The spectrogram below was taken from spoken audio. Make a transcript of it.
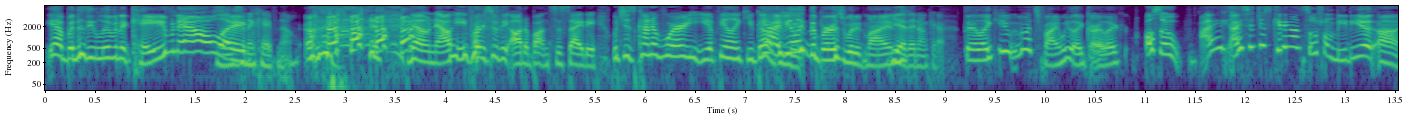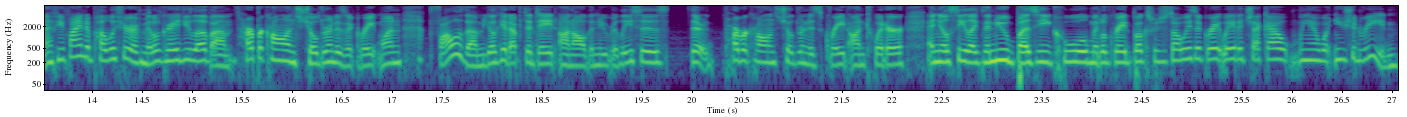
yeah, but does he live in a cave now? He like lives in a cave now. no, now he works with the Audubon Society, which is kind of where you feel like you go. Yeah, I feel you- like the birds wouldn't mind. yeah, they don't care. They're like, you, it's fine. We like garlic. Also, I, I suggest getting on social media. Uh, if you find a publisher of middle grade you love, um, HarperCollins Children is a great one. Follow them. You'll get up to date on all the new releases. Their HarperCollins Children is great on Twitter, and you'll see like the new buzzy, cool middle grade books, which is always a great way to check out you know what you should read.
